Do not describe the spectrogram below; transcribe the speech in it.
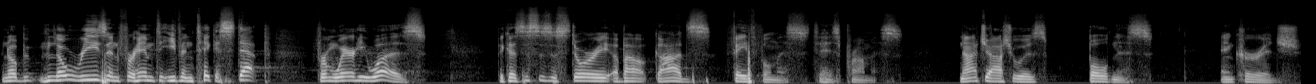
No, no reason for him to even take a step from where he was. Because this is a story about God's faithfulness to his promise, not Joshua's boldness and courage.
